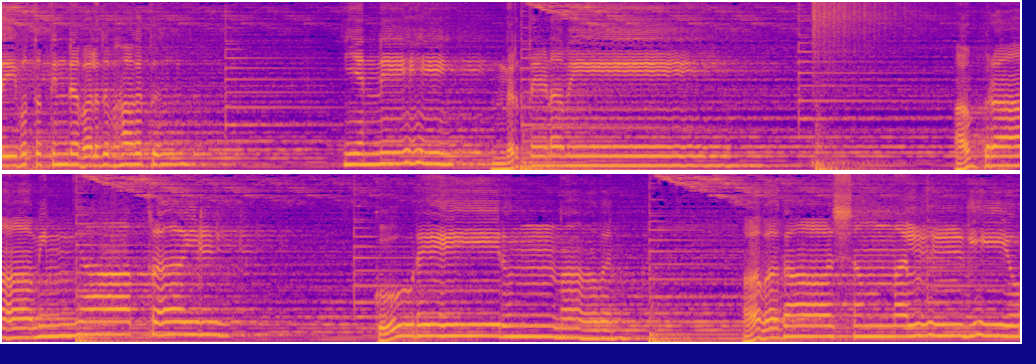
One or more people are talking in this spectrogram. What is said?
ദൈവത്വത്തിന്റെ വലതുഭാഗത്ത് എന്നെ നിർത്തണമേ. അബ്രാമിൻ യാത്രയിൽ കൂടെയിരുന്നവൻ അവകാശം നൽകിയോ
